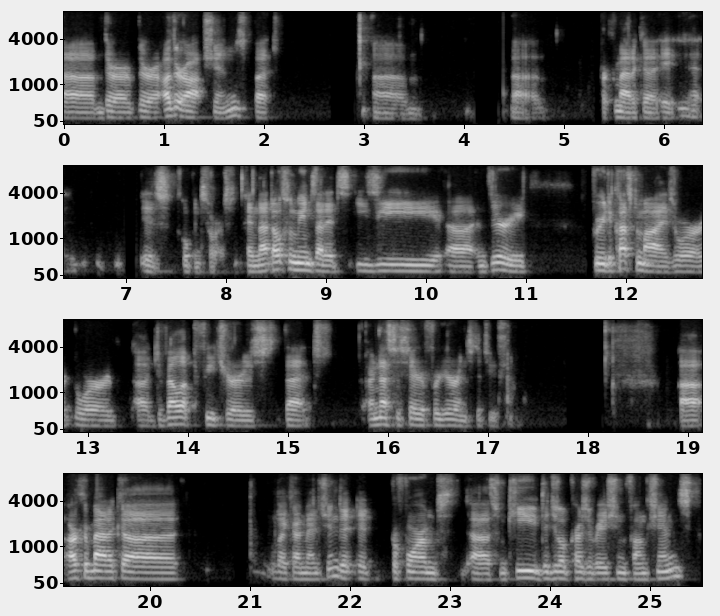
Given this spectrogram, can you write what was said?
um, there are there are other options, but um, uh, Archivematica i- is open source, and that also means that it's easy, uh, in theory, for you to customize or or uh, develop features that are necessary for your institution. Uh, Archivematica, like I mentioned, it, it performs uh, some key digital preservation functions.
